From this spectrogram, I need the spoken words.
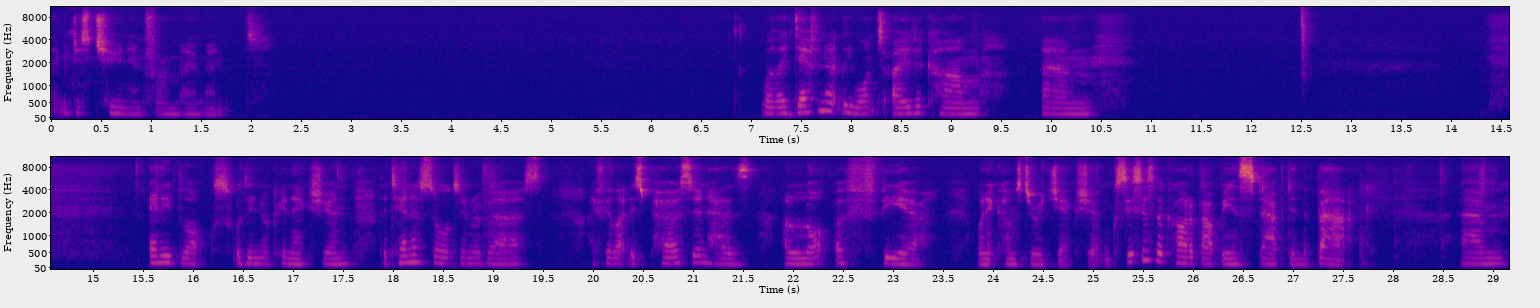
let me just tune in for a moment. Well, they definitely want to overcome um, any blocks within your connection. The Ten of Swords in reverse. I feel like this person has a lot of fear when it comes to rejection. Because this is the card about being stabbed in the back. Um,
